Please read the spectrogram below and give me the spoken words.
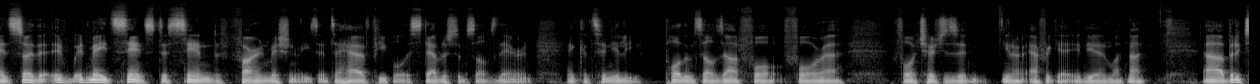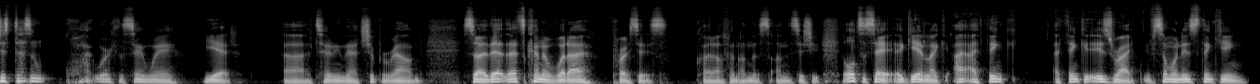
and so that it, it, made sense to send foreign missionaries and to have people establish themselves there and, and continually pour themselves out for for uh, for churches in you know Africa India and whatnot. Uh, but it just doesn't quite work the same way yet uh, turning that ship around. So that that's kind of what I process quite often on this on this issue. Also, say again, like I, I think I think it is right if someone is thinking,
